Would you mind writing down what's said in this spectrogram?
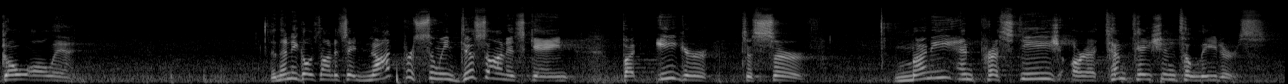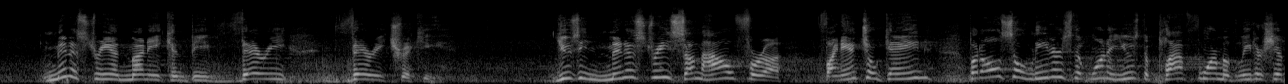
go all in. And then he goes on to say, not pursuing dishonest gain, but eager to serve. Money and prestige are a temptation to leaders. Ministry and money can be very, very tricky. Using ministry somehow for a financial gain, but also leaders that want to use the platform of leadership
